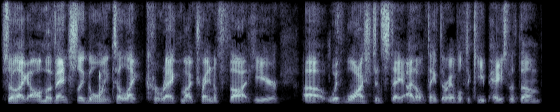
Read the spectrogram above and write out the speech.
So like I'm eventually going to like correct my train of thought here. Uh, with Washington State, I don't think they're able to keep pace with them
